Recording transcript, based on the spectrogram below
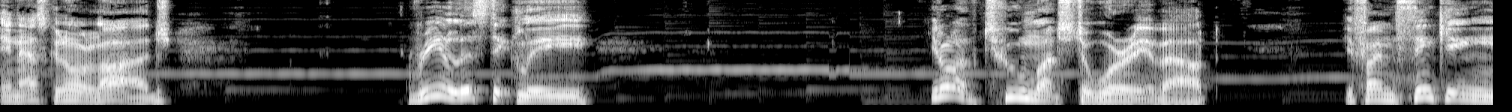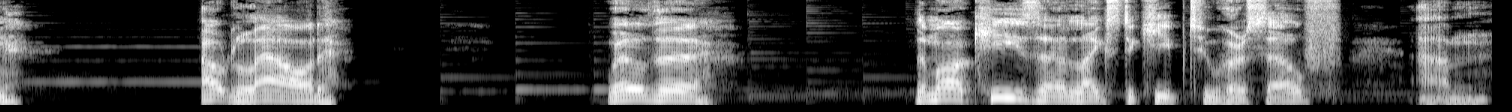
in Ascanor Lodge. Realistically, you don't have too much to worry about. If I'm thinking out loud, well, the the Marquisa likes to keep to herself. Um,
